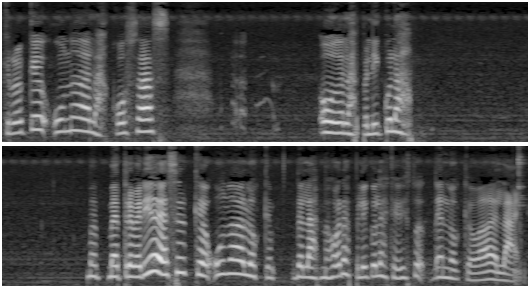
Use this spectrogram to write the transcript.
Creo que una de las cosas o de las películas me, atrevería a decir que una de los que de las mejores películas que he visto en lo que va del año.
